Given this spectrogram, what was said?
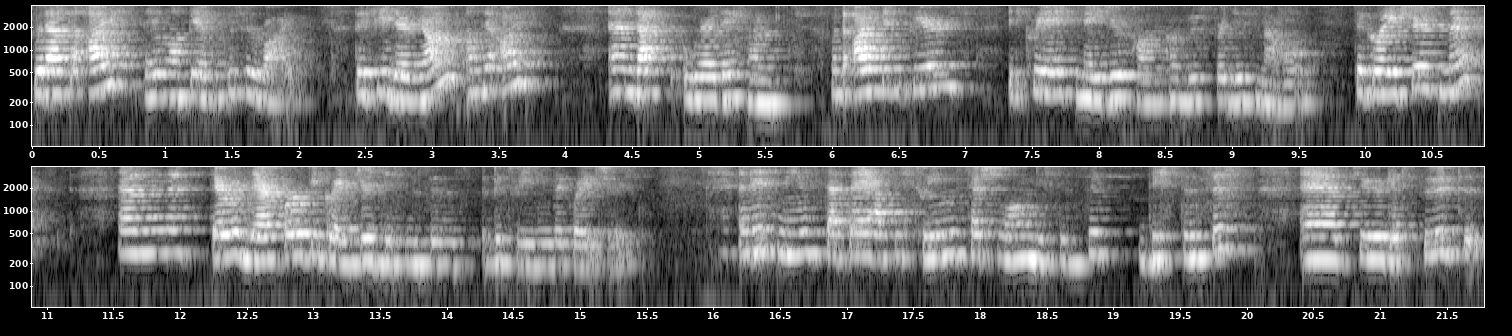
Without the ice, they will not be able to survive. They feed their young on the ice, and that's where they hunt. When the ice disappears, it creates major consequences for this mammal. The glaciers melt, and there will therefore be greater distances between the glaciers. And this means that they have to swim such long distances, distances uh, to get food,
